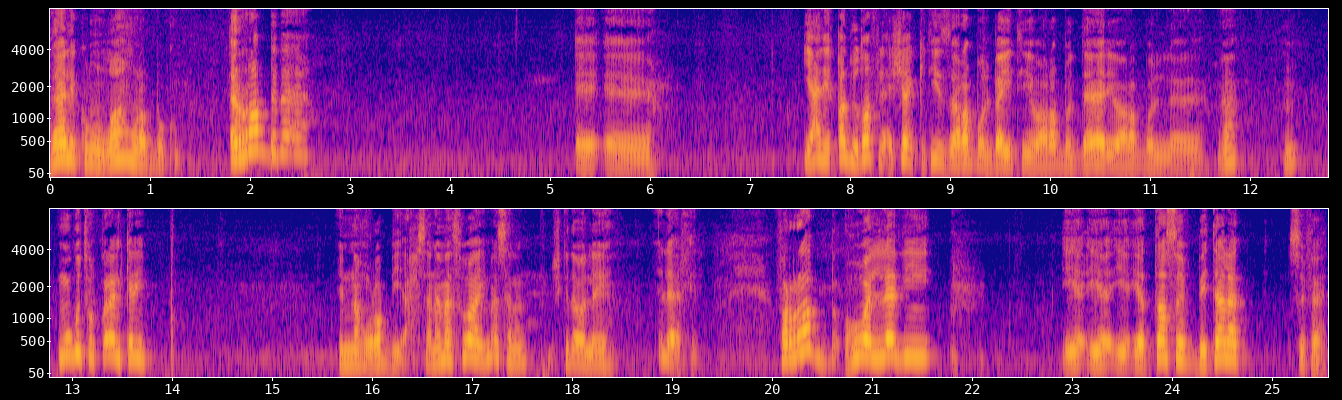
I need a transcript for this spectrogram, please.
ذلكم الله ربكم. الرب بقى آه، آه، يعني قد يضاف لأشياء كتير زي رب البيت ورب الدار ورب ال م? موجود في القرآن الكريم. إنه ربي أحسن مثواي مثلا مش كده ولا إيه؟ إلى آخره. فالرب هو الذي يتصف بثلاث صفات.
